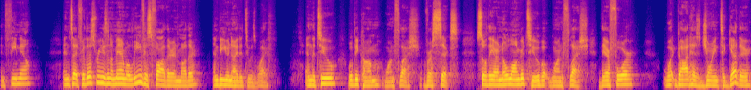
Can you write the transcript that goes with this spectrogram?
and female, and said, For this reason a man will leave his father and mother and be united to his wife, and the two will become one flesh. Verse 6 So they are no longer two, but one flesh. Therefore, what God has joined together,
